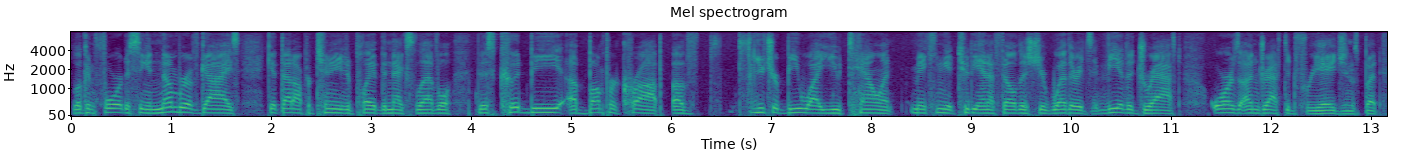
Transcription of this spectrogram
looking forward to seeing number of guys get that opportunity to play at the next level. This could be a bumper crop of future BYU talent making it to the NFL this year, whether it's via the draft or as undrafted free agents. But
